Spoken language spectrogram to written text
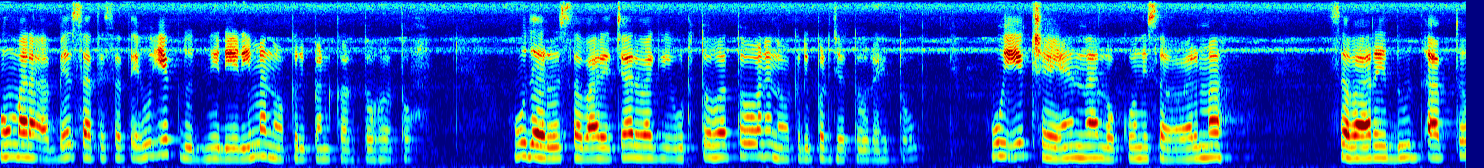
હું મારા અભ્યાસ સાથે સાથે હું એક દૂધની ડેરીમાં નોકરી પણ કરતો હતો. હું દરરોજ સવારે ચાર વાગે ઉઠતો હતો અને નોકરી પર જતો રહેતો. હું એક શહેરના લોકોને સવારમાં સવારે દૂધ આપતો.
